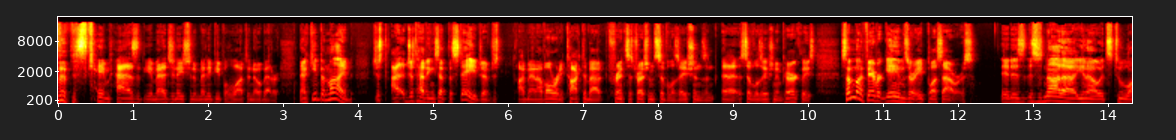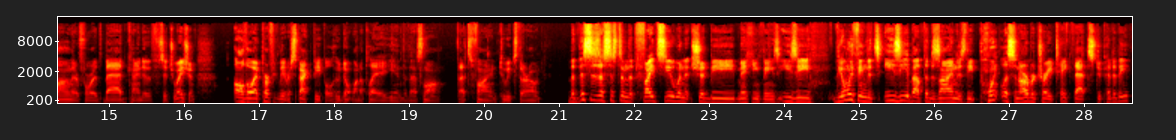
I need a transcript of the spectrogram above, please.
that this game has in the imagination of many people who ought to know better. Now, keep in mind, just I, just having set the stage, I've just I mean I've already talked about Francis Tresham's Civilizations and uh, Civilization and Pericles. Some of my favorite games are eight plus hours. It is this is not a you know it's too long therefore it's bad kind of situation. Although I perfectly respect people who don't want to play a game that that's long. That's fine, to each their own. But this is a system that fights you when it should be making things easy. The only thing that's easy about the design is the pointless and arbitrary take that stupidity.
